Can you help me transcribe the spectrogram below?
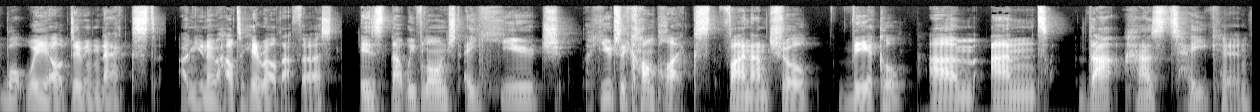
what we are doing next. And you know how to hear about that first. Is that we've launched a huge, hugely complex financial vehicle. Um, and that has taken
